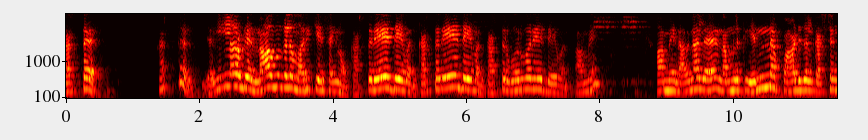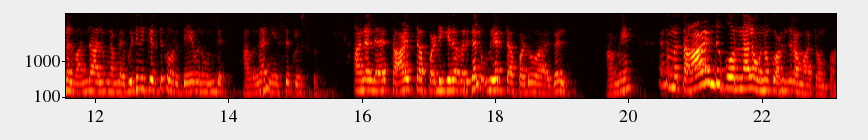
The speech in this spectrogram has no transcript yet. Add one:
கர்த்தர் கர்த்தர் எல்லாருடைய நாவுகளும் அறிக்கை செய்யணும். கர்த்தரே தேவன் கர்த்தரே தேவன் கர்த்தர் ஒருவரே தேவன். ஆமே ஆமேன். அதனால நம்மளுக்கு என்ன பாடுகள் கஷ்டங்கள் வந்தாலும் நம்மளை விடுவிக்கிறதுக்கு ஒரு தேவன் உண்டு. அவர் தான் இயேசு கிறிஸ்து. அதனால் தாழ்த்தப்படுகிறவர்கள் உயர்த்தப்படுவார்கள். ஆமேன். நம்ம தாழ்ந்து போகிறதுனால ஒன்றும் குறைஞ்சிட மாட்டோம்ப்பா.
